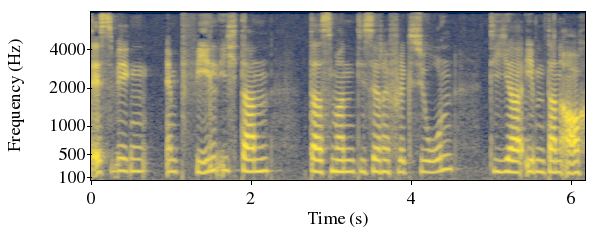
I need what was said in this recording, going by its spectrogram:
Deswegen empfehle ich dann, dass man diese Reflexion, die ja eben dann auch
